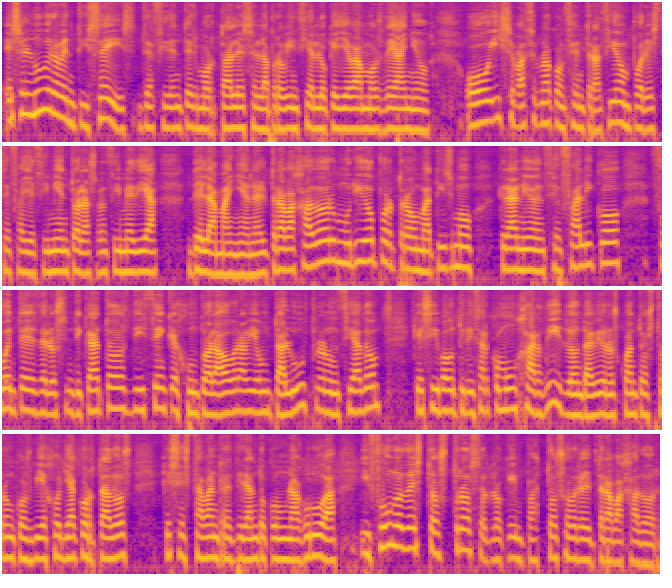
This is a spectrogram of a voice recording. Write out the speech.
Es el número 26 de accidentes mortales en la provincia en lo que llevamos de año. Hoy se va a hacer una concentración por este fallecimiento a las once y media de la mañana. El trabajador murió por traumatismo cráneoencefálico. Fuentes de los sindicatos dicen que junto a la obra había un talud pronunciado que se iba a utilizar como un jardín donde había unos cuantos troncos viejos ya cortados que se estaban retirando con una grúa y fue uno de estos trozos lo que impactó sobre el trabajador.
